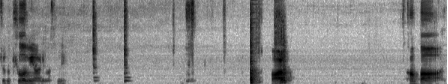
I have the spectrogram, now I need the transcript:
ちょっと興味はありますね。あら乾杯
